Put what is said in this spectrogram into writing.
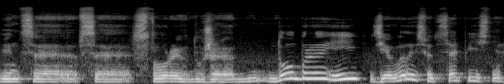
Він це все створив дуже добре, і з'явилася ця пісня.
